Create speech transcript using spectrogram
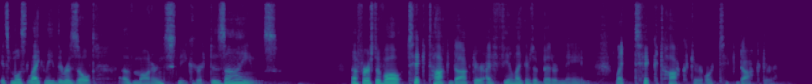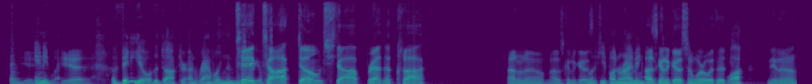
it's most likely the result of modern sneaker designs. Now, first of all, TikTok Doctor, I feel like there's a better name, like TikTokter or Tick Doctor. Yeah. Anyway, Yeah. a video of the doctor unraveling the mystery Tick of tock, don't stop, round the clock. I don't know. I was gonna go. You want to keep on rhyming? I was gonna go somewhere with it. Walk, You know.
